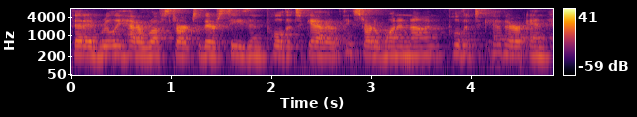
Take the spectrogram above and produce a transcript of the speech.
that had really had a rough start to their season. Pulled it together. I think started one and nine. Pulled it together and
